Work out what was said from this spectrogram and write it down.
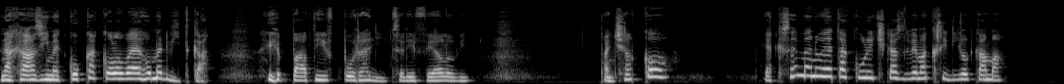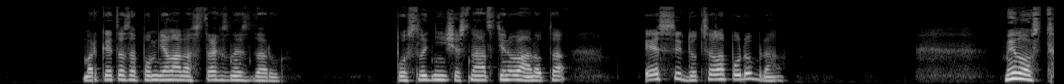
Nacházíme Coca-Colového medvídka. Je pátý v pořadí, celý fialový. Pančelko, jak se jmenuje ta kulička s dvěma křidílkama? Markéta zapomněla na strach z nezdaru. Poslední šestnáctinová nota je si docela podobná. Milost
